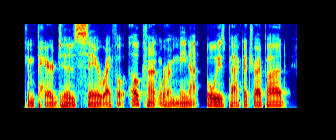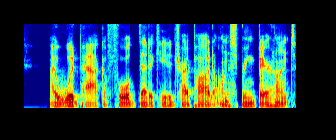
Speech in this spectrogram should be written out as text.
compared to say a rifle elk hunt where I may not always pack a tripod, I would pack a full dedicated tripod on a spring bear hunt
